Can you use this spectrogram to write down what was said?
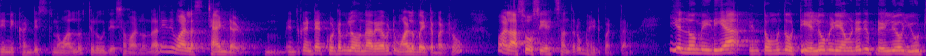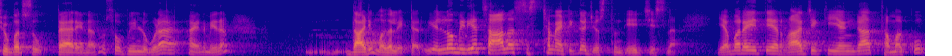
దీన్ని ఖండిస్తున్న వాళ్ళు తెలుగుదేశం వాళ్ళు ఉన్నారు. ఇది వాళ్ళ స్టాండర్డ్. ఎందుకంటే కూటమిలో ఉన్నారు కాబట్టి వాళ్ళు బయటపడరు. వాళ్ళ అసోసియేట్స్ అందరూ బయటపడతారు. ఈ ఎల్లో మీడియా ఇంతకుముందు ఒట్టి ఎల్లో మీడియా ఉండేది. ఇప్పుడు ఎల్లో యూట్యూబర్స్ తయారైనారు. సో వీళ్ళు కూడా ఆయన మీద దాడి మొదలెట్టారు. ఎల్లో మీడియా చాలా సిస్టమేటిక్గా చేస్తుంది ఏది చేసినా. ఎవరైతే రాజకీయంగా తమకు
